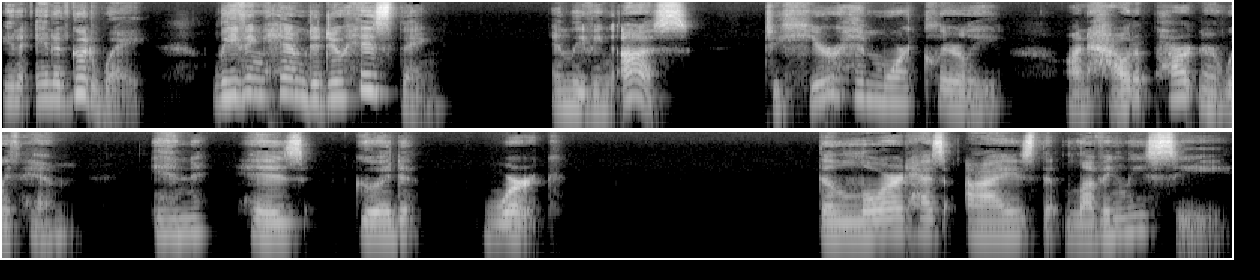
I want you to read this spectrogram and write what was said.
in, in a good way, leaving him to do his thing and leaving us to hear him more clearly on how to partner with him in his good work. The Lord has eyes that lovingly see,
